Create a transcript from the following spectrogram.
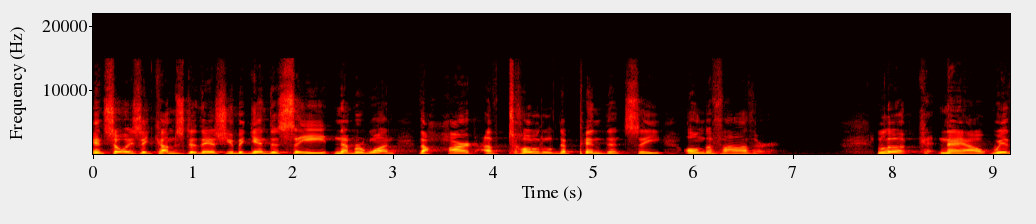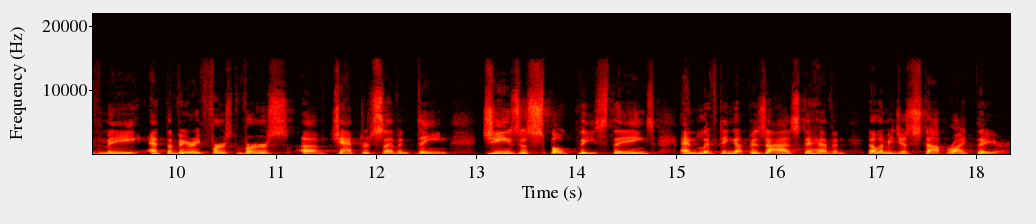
And so, as he comes to this, you begin to see number one, the heart of total dependency on the Father. Look now with me at the very first verse of chapter 17. Jesus spoke these things and lifting up his eyes to heaven. Now, let me just stop right there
